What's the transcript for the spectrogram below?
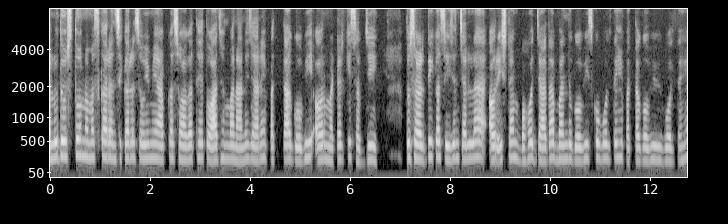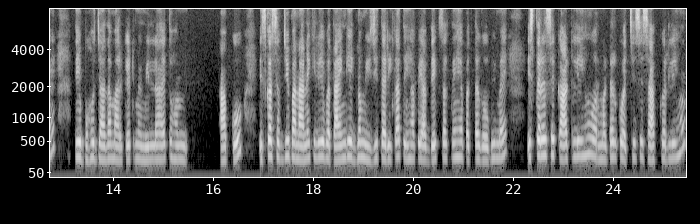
हेलो दोस्तों, नमस्कार अंशिका रसोई में आपका स्वागत है। तो आज हम बनाने जा रहे हैं पत्ता, गोभी और मटर की सब्ज़ी। तो सर्दी का सीज़न चल रहा है और इस टाइम बहुत ज़्यादा बंद गोभी इसको बोलते हैं, पत्ता गोभी भी बोलते हैं। तो ये बहुत ज़्यादा मार्केट में मिल रहा है। तो हम आपको इसका सब्ज़ी बनाने के लिए बताएँगे एकदम ईजी तरीका। तो यहाँ पे आप देख सकते हैं पत्ता गोभी मैं इस तरह से काट ली हूँ और मटर को अच्छे से साफ़ कर ली हूँ।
